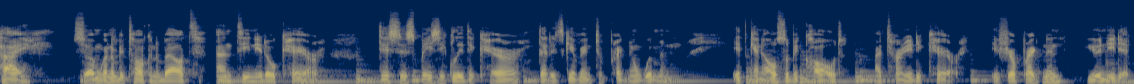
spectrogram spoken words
Hi, so I'm going to be talking about antenatal care. This is basically the care that is given to pregnant women. It can also be called maternity care. If you're pregnant, you need it.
